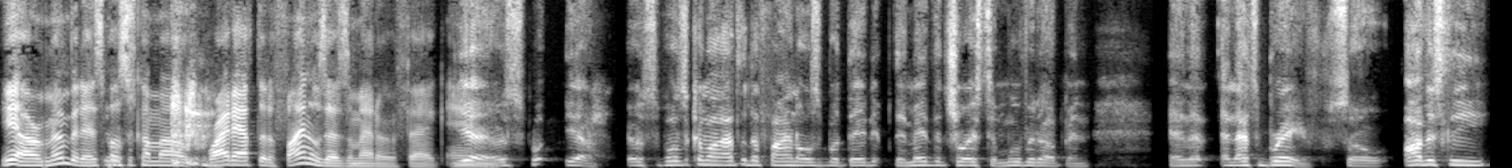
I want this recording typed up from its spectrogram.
Yeah, I remember that. It's supposed it was, to come out right after the finals, as a matter of fact. And yeah, it was yeah, it was supposed to come out after the finals, but they they made the choice to move it up and and that, and that's brave. So obviously,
